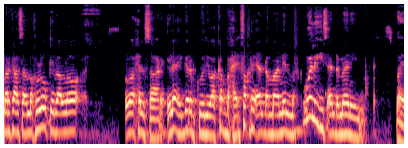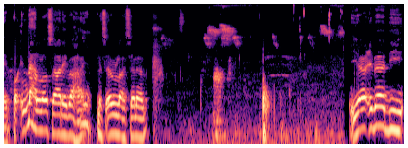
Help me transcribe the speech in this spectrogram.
Markaasaa makhluuqii baa loo loo xil saaray. Ilaahay garabkoodii waa ka baxay. Fakri aan dhammaanin marka. Weligiis aan dhammaanaynin oo indhaha loo saaray baa haya. Nasalullah asalaama yaa cibaadii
